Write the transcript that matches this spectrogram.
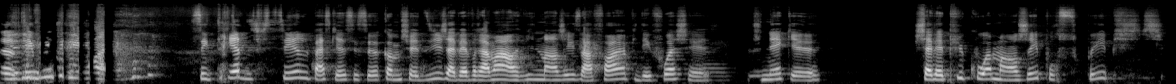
c'est très difficile parce que c'est ça, comme je te dis, j'avais vraiment envie de manger les affaires, puis des fois, je, Ouais. je venais que je savais plus quoi manger pour souper, puis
